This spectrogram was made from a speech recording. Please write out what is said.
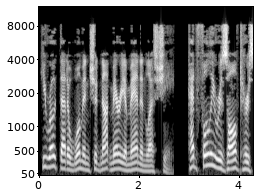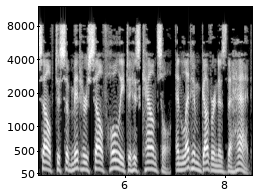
he wrote that a woman should not marry a man unless she "'had fully resolved herself to submit herself wholly to his counsel, and let him govern as the head."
